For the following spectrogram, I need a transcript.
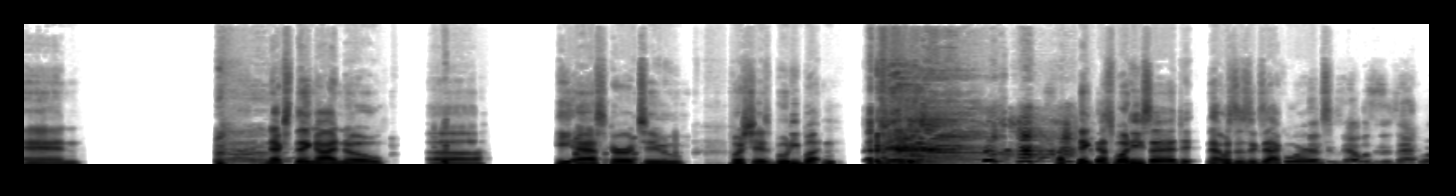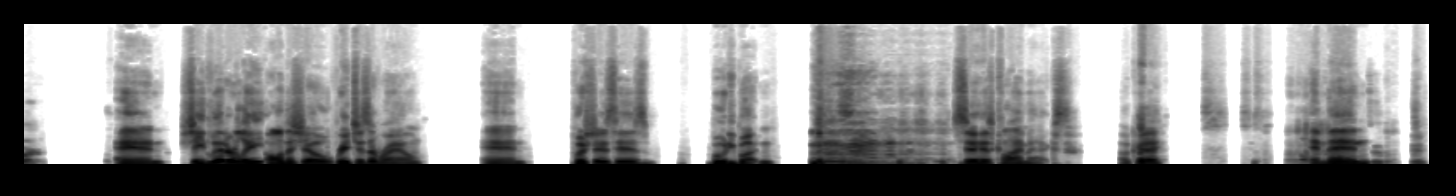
And uh, next thing I know, uh he asked her to push his booty button. I think it's- I think that's what he said. That was his exact words. That's, that was his exact word. And she literally on the show reaches around and pushes his booty button to his climax. Okay. Oh, And then- oh, then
